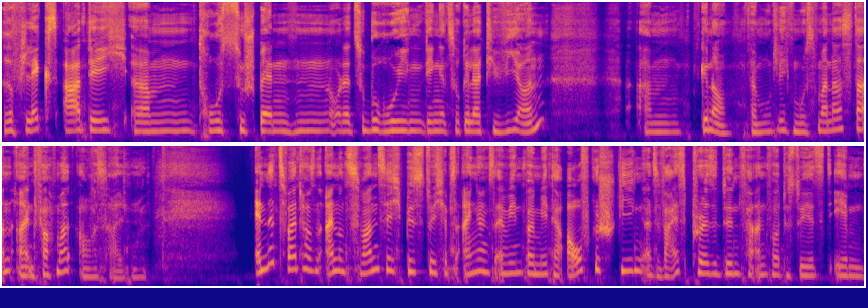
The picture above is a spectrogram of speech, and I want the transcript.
reflexartig ähm, Trost zu spenden oder zu beruhigen, Dinge zu relativieren. Ähm, genau, vermutlich muss man das dann einfach mal aushalten. Ende 2021 bist du, ich habe es eingangs erwähnt, bei Meta aufgestiegen. Als Vice President verantwortest du jetzt eben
